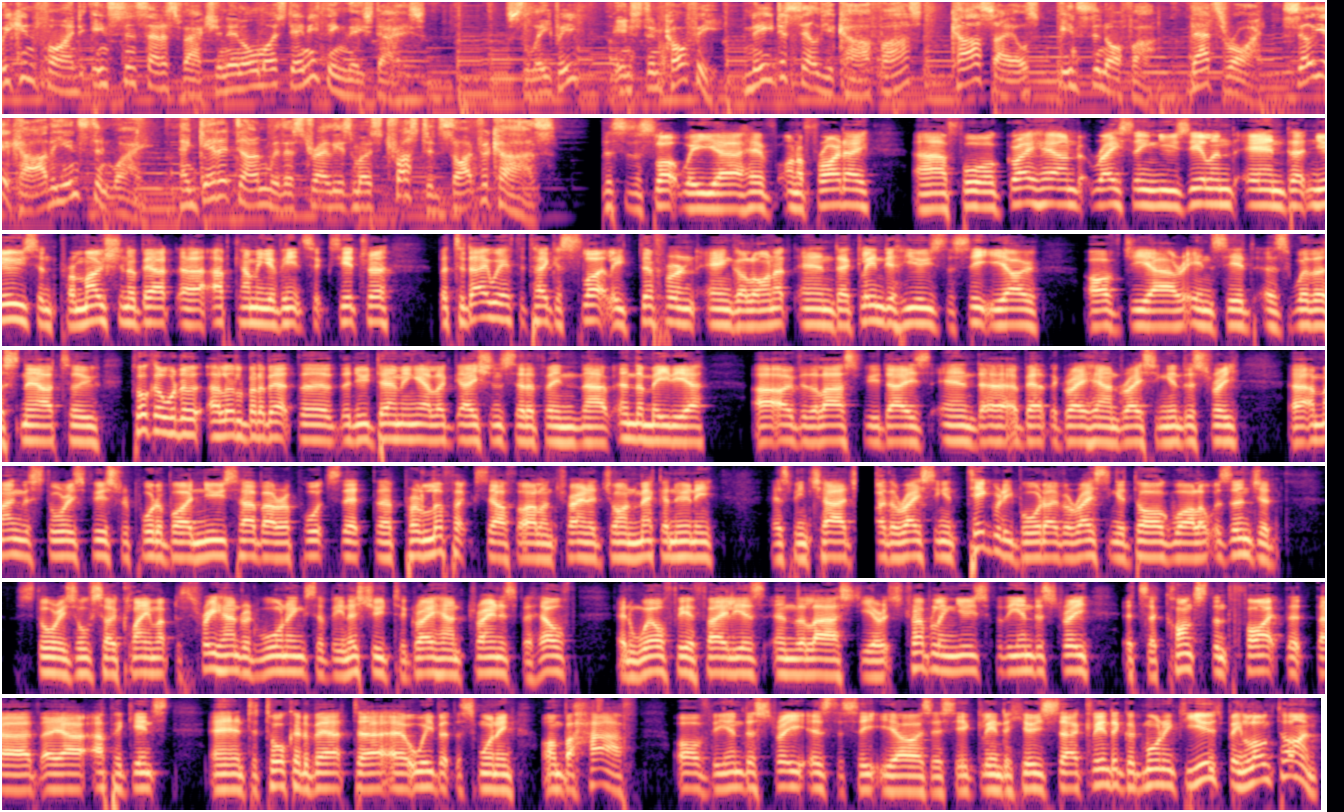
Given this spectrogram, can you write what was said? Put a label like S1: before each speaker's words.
S1: We can find instant satisfaction in almost anything these days. Sleepy? Instant coffee. Need to sell your car fast? Car sales, instant offer. That's right, sell your car the instant way and get it done with Australia's most trusted site for cars.
S2: This is a slot we uh, have on a Friday uh, for Greyhound Racing New Zealand and uh, news and promotion about uh, upcoming events, etc. But today we have to take a slightly different angle on it, and uh, Glenda Hughes, the CEO of GRNZ is with us now to talk a little, a little bit about the, the new damning allegations that have been uh, in the media uh, over the last few days and uh, about the greyhound racing industry. Uh, among the stories first reported by Newshub are reports that the prolific South Island trainer John McInerney has been charged by the Racing Integrity Board over racing a dog while it was injured. Stories also claim up to 300 warnings have been issued to greyhound trainers for health and welfare failures in the last year. It's troubling news for the industry. It's a constant fight that uh, they are up against. And to talk it about uh, a wee bit this morning on behalf of the industry is the CEO, as I said, Glenda Hughes. Uh, Glenda, good morning to you. It's been a long time.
